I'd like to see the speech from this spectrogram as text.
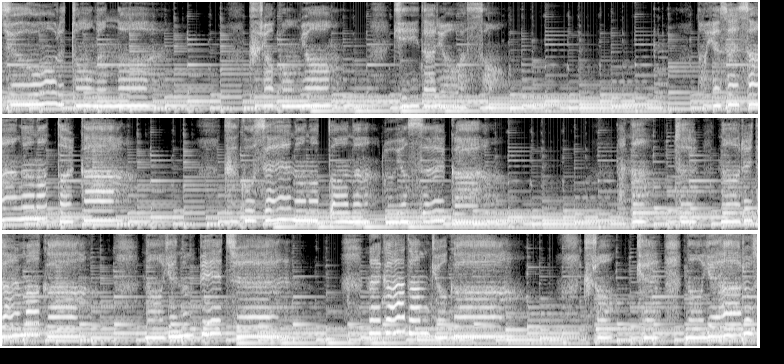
아주 오랫동안 널 그려보며 기다려왔어. 너의 세상은 어떨까? 그곳에 넌 어떤 하루였을까? 하나 둘 너를 닮아가 너의 눈빛에 내가 담겨가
